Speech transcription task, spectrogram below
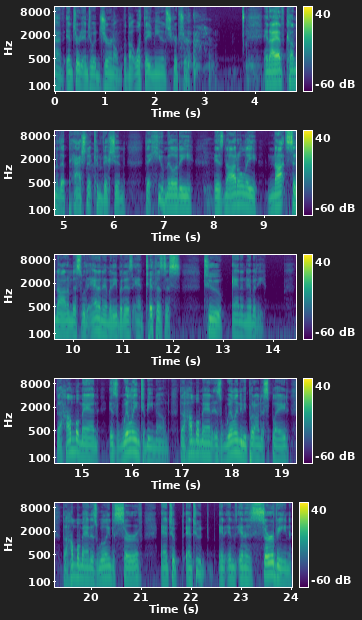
I've entered into a journal about what they mean in scripture. And I have come to the passionate conviction that humility is not only not synonymous with anonymity, but is antithesis to anonymity. The humble man is willing to be known. The humble man is willing to be put on display. The humble man is willing to serve and to and to in, in, in his serving,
